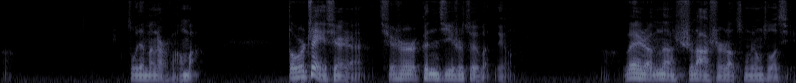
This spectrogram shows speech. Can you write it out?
啊，租间门脸房吧，都是这些人，其实根基是最稳定的。为什么呢？实打实的从零做起，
